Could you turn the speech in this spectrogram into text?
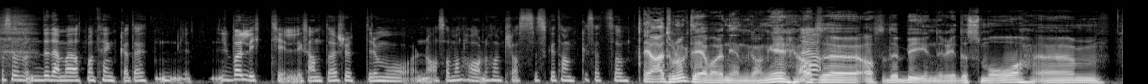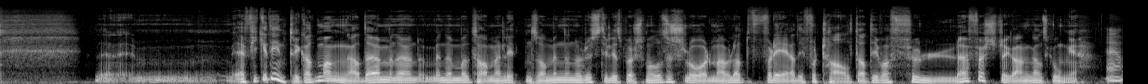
altså Det der med at man tenker at det var litt til, ikke sant? og jeg slutter i morgen. Altså man har noen sånne klassiske tankesett som Ja, jeg tror nok det var en gjenganger. At, ja. at det begynner i det små. Um, jeg fikk et inntrykk at mange av dem men det må ta med en liten sånn, men når du stiller spørsmålet, så slår det meg vel at flere av de fortalte at de var fulle første gang ganske unge. ja.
